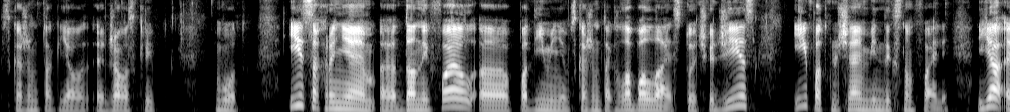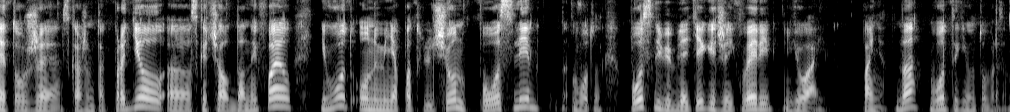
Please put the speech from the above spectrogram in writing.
скажем так, э, JavaScript. Вот. И сохраняем э, данный файл под именем, скажем так, globalize.js и подключаем в индексном файле. Я это уже, скажем так, проделал, скачал данный файл, и вот он у меня подключен после, вот он, после библиотеки jQuery UI. Понятно, да? Вот таким вот образом.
